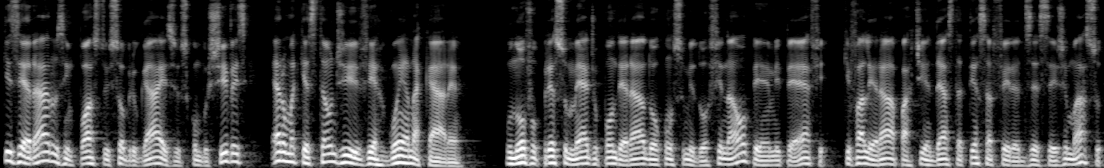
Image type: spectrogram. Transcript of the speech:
que zerar os impostos sobre o gás e os combustíveis era uma questão de vergonha na cara. O novo preço médio ponderado ao consumidor final, PMPF, que valerá a partir desta terça-feira, 16 de março,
